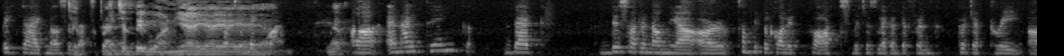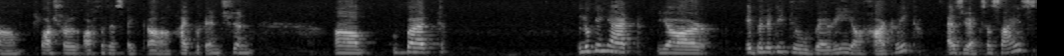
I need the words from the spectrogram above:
big diagnosis. That's, that's, that's a big one. Yeah, yeah, yeah. That's yeah, a big yeah. one. Yep. Uh, and I think that dysautonomia, or some people call it POTS, which is like a different trajectory, um, postural orthostatic uh, hypotension. Um, but looking at your ability to vary your heart rate as you exercise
